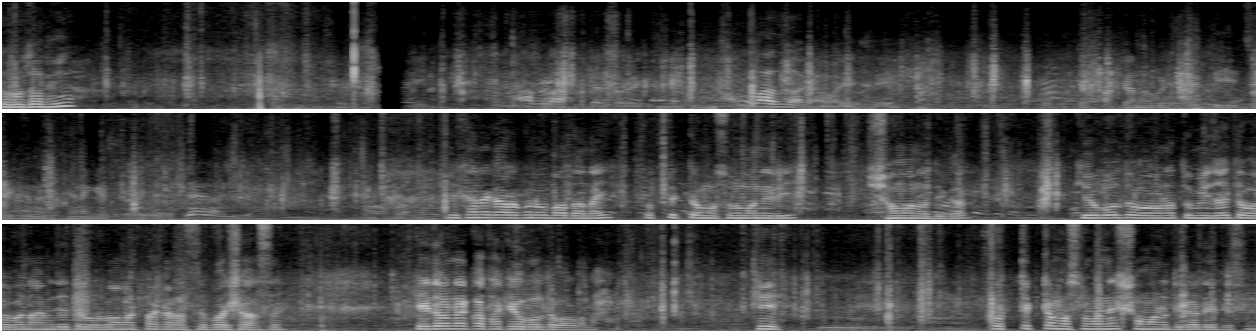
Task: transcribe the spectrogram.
চলো জানি। আল্লাহ। আল্লাহ এখানে কারও কোনো বাধা নাই, প্রত্যেকটা মুসলমানেরই সমান অধিকার। কেউ বলতে পারব না, তুমি যাইতে পারবে না, আমি যেতে পারব, আমার টাকা আছে, পয়সা আছে। এই ধরনের কথা কেউ বলতে পারব না। কি? প্রত্যেকটা মুসলমানের সমান অধিকার দিয়ে দিছে।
